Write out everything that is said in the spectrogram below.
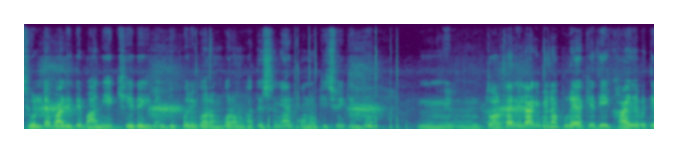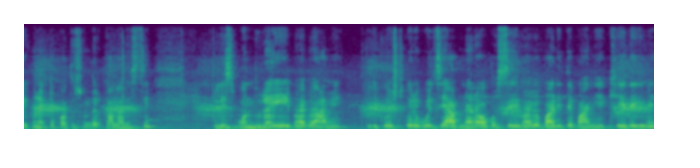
ঝোলটা বাড়িতে বানিয়ে খেয়ে দেখবেন, দুপুরে গরম গরম ভাতের সঙ্গে আর কোনো কিছুই কিন্তু তরকারি লাগবে না, পুরো একে দিয়ে খাওয়া যাবে। দেখুন একটা কত সুন্দর কালার এসছে। প্লিজ বন্ধুরা, এইভাবে আমি রিকোয়েস্ট করে বলছি, আপনারা অবশ্যই এইভাবে বাড়িতে বানিয়ে খেয়ে দেখবেন,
